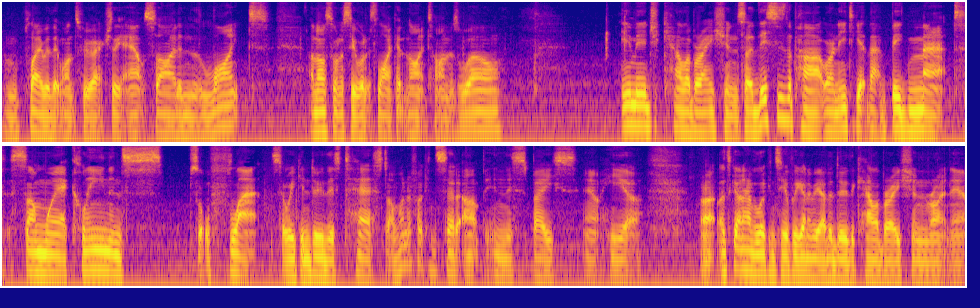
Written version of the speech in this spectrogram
And we'll play with it once we're actually outside in the light. And I also want to see what it's like at night time as well image calibration. So this is the part where I need to get that big mat somewhere clean and sort of flat so we can do this test. I wonder if I can set it up in this space out here. All right, let's go and have a look and see if we're gonna be able to do the calibration right now.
